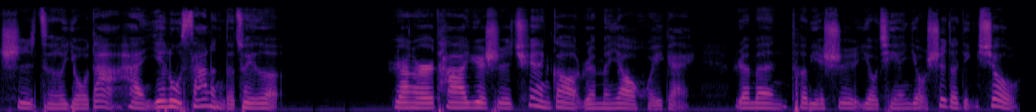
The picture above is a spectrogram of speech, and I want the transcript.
斥责犹大和耶路撒冷的罪恶。然而，他越是劝告人们要悔改，人们特别是有钱有势的领袖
